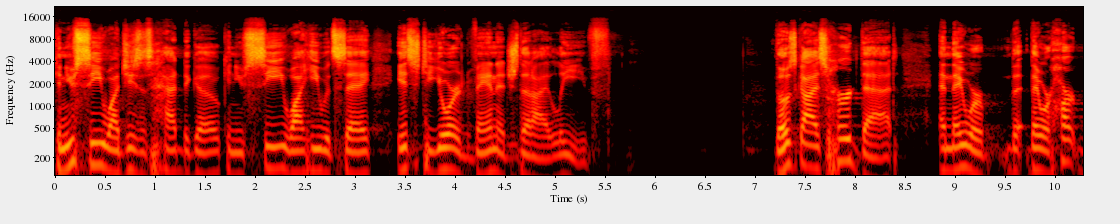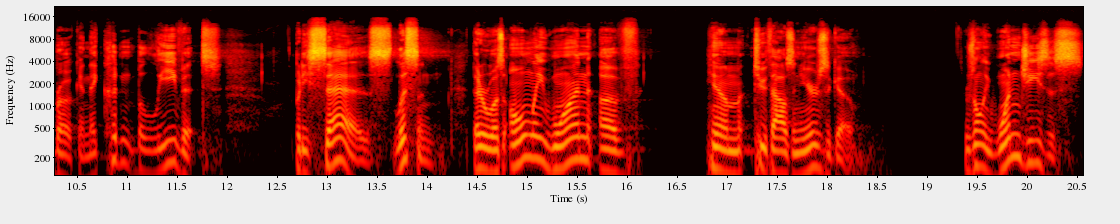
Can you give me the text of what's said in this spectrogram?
Can you see why Jesus had to go? Can you see why he would say, It's to your advantage that I leave? Those guys heard that and they were they were heartbroken. They couldn't believe it. But he says, listen, there was only one of him 2,000 years ago. There was only one Jesus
